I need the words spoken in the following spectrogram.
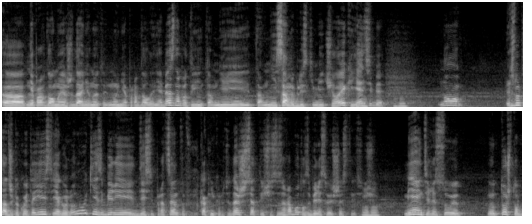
э, не оправдал мои ожидания, но это ну, не оправдал и не обязан, потому что ты там, не, там, не самый близкий мне человек, и я тебе. Мгм. Но результат же какой-то есть. Я говорю, ну окей, забери 10%, как ни крути, даже 60 тысяч, если заработал, забери свои 6 тысяч. Мгм. Меня интересует ну, то, что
